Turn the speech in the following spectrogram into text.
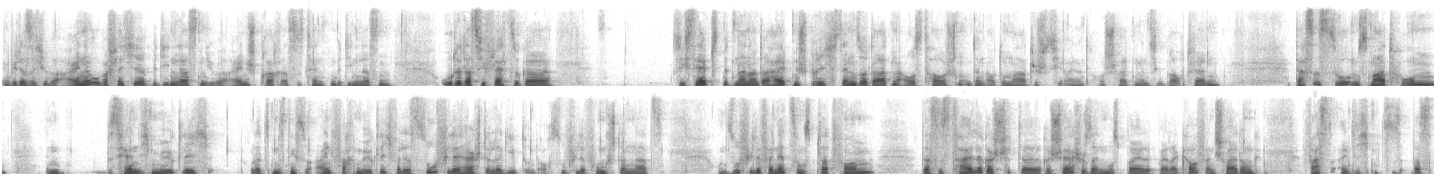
entweder sich über eine Oberfläche bedienen lassen, über einen Sprachassistenten bedienen lassen oder dass sie vielleicht sogar sich selbst miteinander unterhalten, sprich Sensordaten austauschen und dann automatisch sich ein- und ausschalten, wenn sie gebraucht werden. Das ist so im Smart Home in, bisher nicht möglich oder zumindest nicht so einfach möglich, weil es so viele Hersteller gibt und auch so viele Funkstandards und so viele Vernetzungsplattformen, dass es Teil der Recherche sein muss bei, bei der Kaufentscheidung, was eigentlich mit was,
